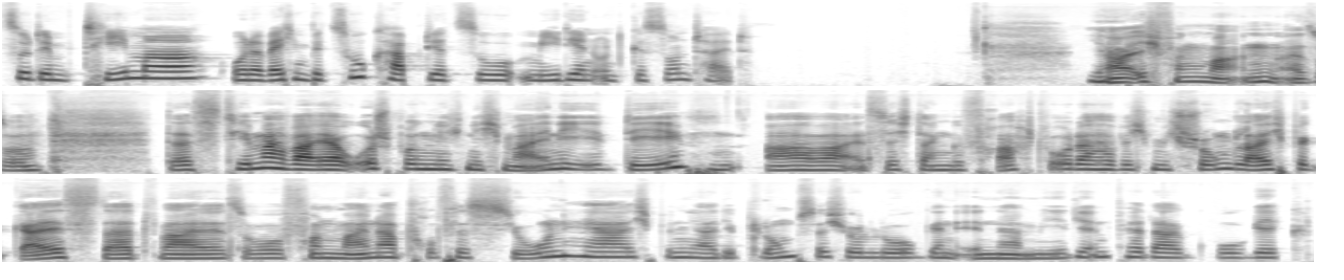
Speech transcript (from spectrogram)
zu dem Thema oder welchen Bezug habt ihr zu Medien und Gesundheit? Ja, ich fange mal an. Also das Thema war ja ursprünglich nicht meine Idee, aber als ich dann gefragt wurde, habe ich mich schon gleich begeistert, weil so von meiner Profession her, ich bin ja Diplompsychologin in der Medienpädagogik,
